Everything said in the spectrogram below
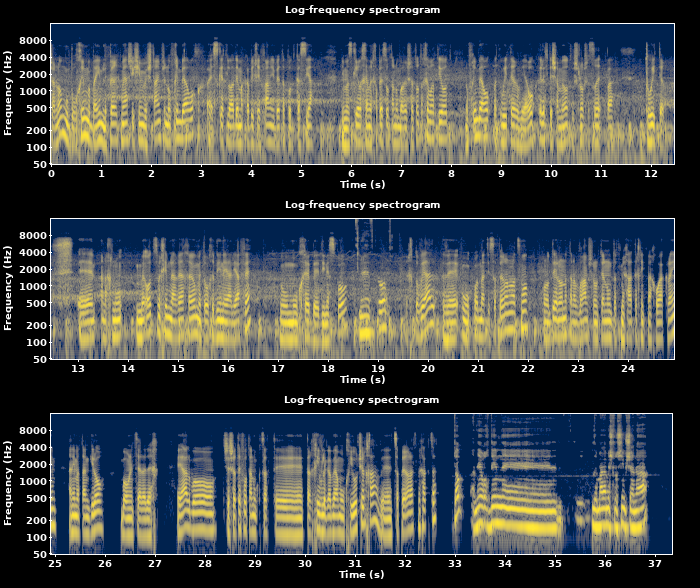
שלום וברוכים הבאים לפרק 162 של נובחים בירוק, ההסכת לאוהדי מכבי חיפה מבית הפודקסייה. אני מזכיר לכם לחפש אותנו ברשתות החברתיות, נובחים בירוק בטוויטר וירוק 1913 בטוויטר. אה, אנחנו מאוד שמחים לארח היום את עורך הדין אייל יפה, הוא מומחה בדיני ספורט. ערב טוב. ערב טוב אייל, והוא עוד מעט יספר לנו על עצמו. אנחנו נודה ליונתן אברהם שנותן לנו את התמיכה הטכנית מאחורי הקלעים. אני מתן גילאור, בואו נצא לדרך. אייל בוא תשתף אותנו קצת, אה, תרחיב לגבי המומחיות שלך ותספר על עצמך קצת. טוב, אני עורך דין אה, למעלה מ-30 שנה,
